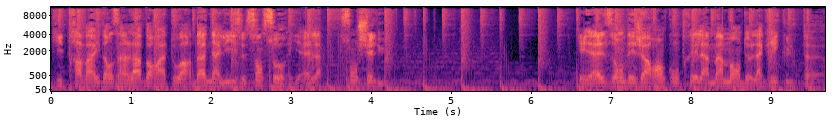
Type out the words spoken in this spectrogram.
qui travaille dans un laboratoire d'analyse sensorielle, sont chez lui. Et elles ont déjà rencontré la maman de l'agriculteur.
